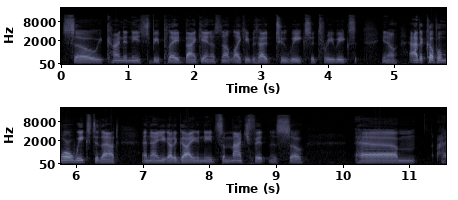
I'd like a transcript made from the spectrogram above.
so he kind of needs to be played back in. It's not like he was out two weeks or three weeks. You know, add a couple more weeks to that, and now you got a guy who needs some match fitness. So, um, I,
